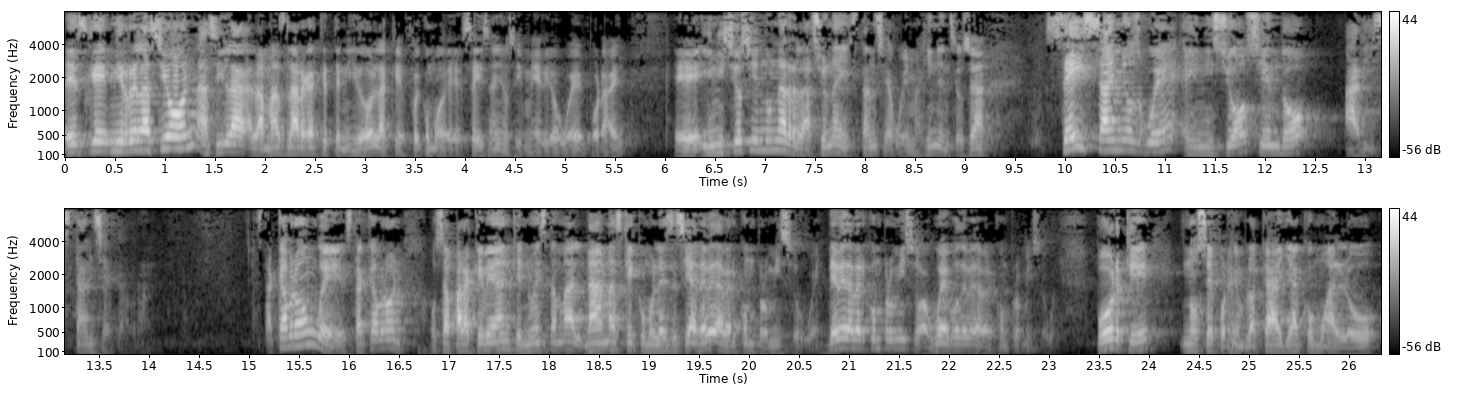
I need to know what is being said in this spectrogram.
es que mi relación, así la, la, más larga que he tenido, la que fue como de seis años y medio, güey, por ahí, eh, inició siendo una relación a distancia, güey, imagínense, o sea, seis años, güey, e inició siendo a distancia, cabrón. Está cabrón, güey, está cabrón. O sea, para que vean que no está mal. Nada más que, como les decía, debe de haber compromiso, güey. Debe de haber compromiso, a huevo debe de haber compromiso, güey. Porque, no sé, por ejemplo, acá ya como a, lo,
